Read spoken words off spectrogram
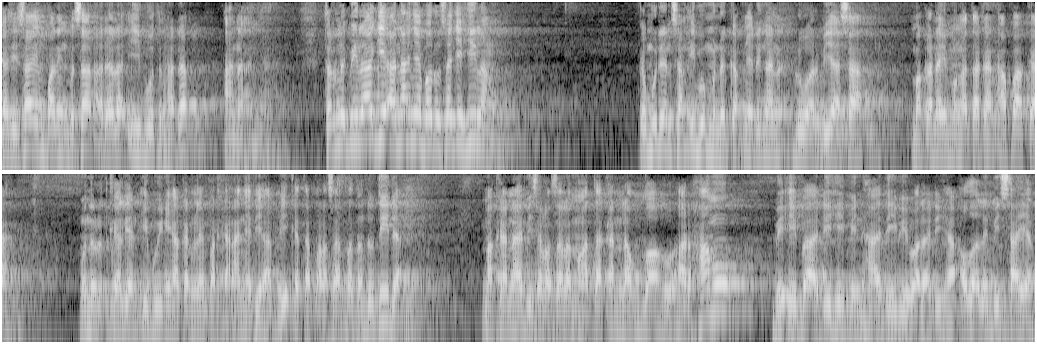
Kasih sayang paling besar adalah ibu terhadap anaknya. Terlebih lagi anaknya baru saja hilang. Kemudian sang ibu mendekapnya dengan luar biasa. Maka Nabi mengatakan, apakah menurut kalian ibu ini akan melemparkan anaknya di api? Kata para sahabat, tentu tidak. Maka Nabi SAW mengatakan, Lallahu arhamu bi ibadihi min hadhi bi waladiha. Allah lebih sayang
